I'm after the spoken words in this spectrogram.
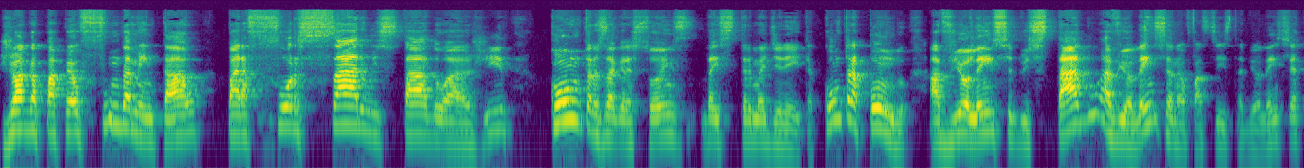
joga papel fundamental para forçar o Estado a agir contra as agressões da extrema-direita, contrapondo a violência do Estado, a violência neofascista, a violência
